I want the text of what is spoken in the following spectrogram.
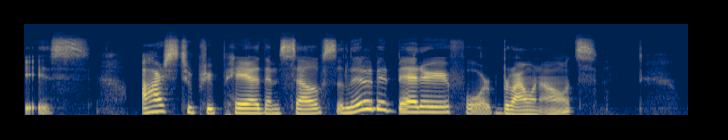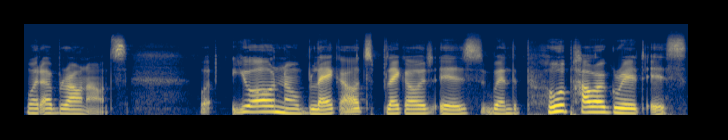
is asked to prepare themselves a little bit better for brownouts. What are brownouts? Well, you all know blackouts. Blackout is when the whole power grid is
